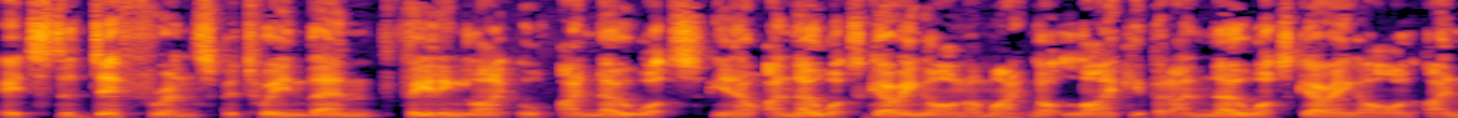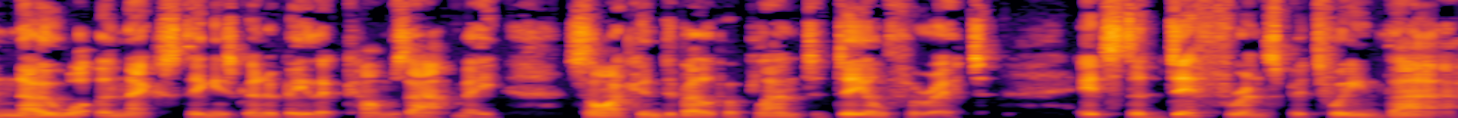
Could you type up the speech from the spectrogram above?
It's the difference between them feeling like, oh, I know what's, you know, I know what's going on. I might not like it, but I know what's going on. I know what the next thing is going to be that comes at me, so I can develop a plan to deal for it. It's the difference between that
